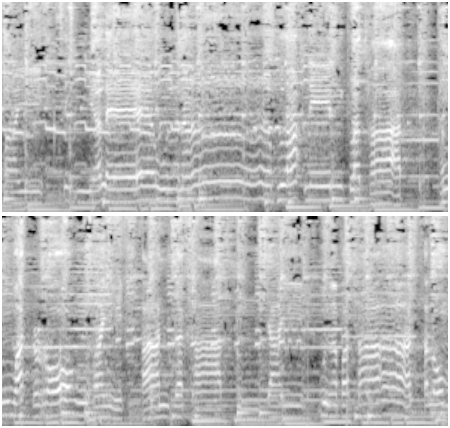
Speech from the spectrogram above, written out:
ไปเสียแล้วละนะ พระเนนพระธาตุทั้งวัดร้องให้ทานจะขาดใจ เมื่อพระธาตุถล่ม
